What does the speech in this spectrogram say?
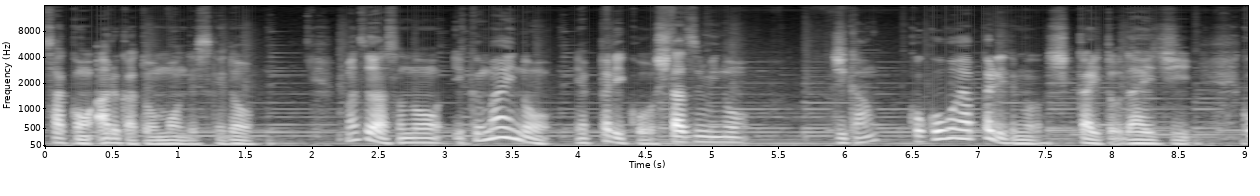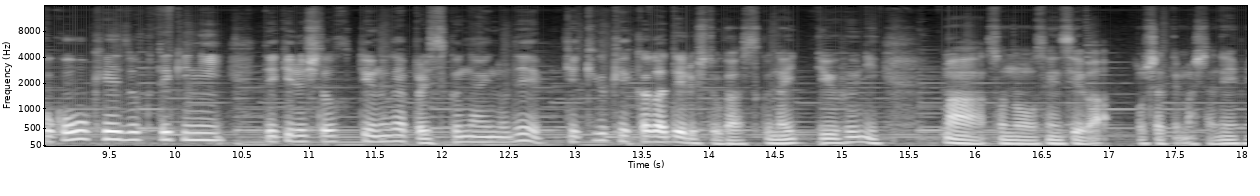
昨今あるかと思うんですけどまずはその行く前のやっぱりこう下積みの時間ここがやっぱりでもしっかりと大事ここを継続的にできる人っていうのがやっぱり少ないので結局結果が出る人が少ないっていうふうにまあその先生はおっしゃってましたね。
